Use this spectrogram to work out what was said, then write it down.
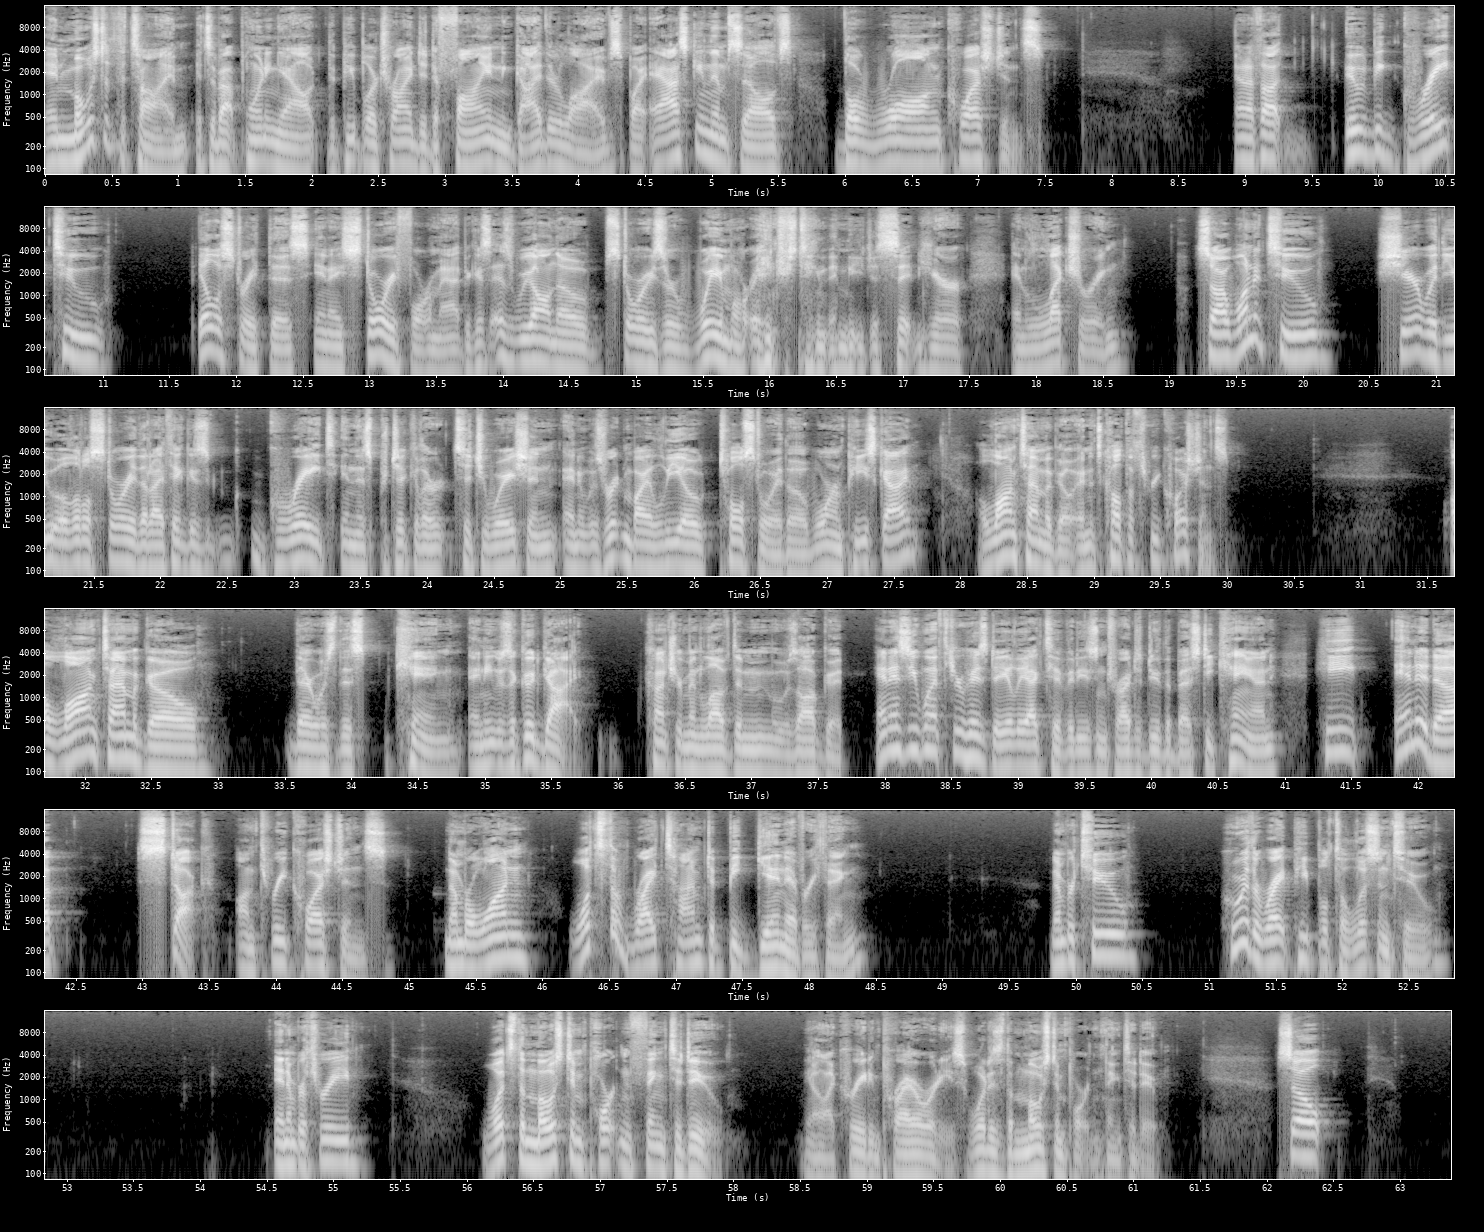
And most of the time, it's about pointing out that people are trying to define and guide their lives by asking themselves the wrong questions. And I thought it would be great to illustrate this in a story format because, as we all know, stories are way more interesting than me just sitting here and lecturing. So, I wanted to share with you a little story that I think is great in this particular situation. And it was written by Leo Tolstoy, the War and Peace guy, a long time ago. And it's called The Three Questions. A long time ago, there was this king, and he was a good guy. Countrymen loved him, it was all good. And as he went through his daily activities and tried to do the best he can, he ended up stuck on three questions. Number one, what's the right time to begin everything? Number two, who are the right people to listen to? And number three, what's the most important thing to do? You know, like creating priorities. What is the most important thing to do? So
